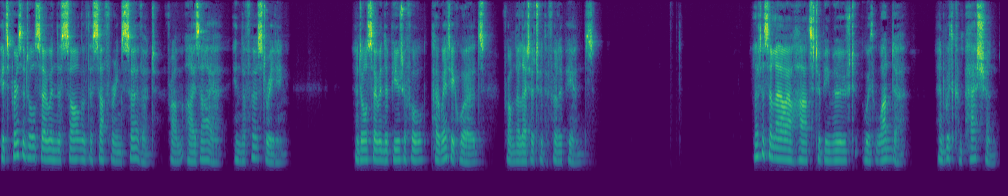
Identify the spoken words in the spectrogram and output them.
It's present also in the Song of the Suffering Servant from Isaiah in the first reading, and also in the beautiful poetic words from the letter to the Philippians. Let us allow our hearts to be moved with wonder and with compassion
